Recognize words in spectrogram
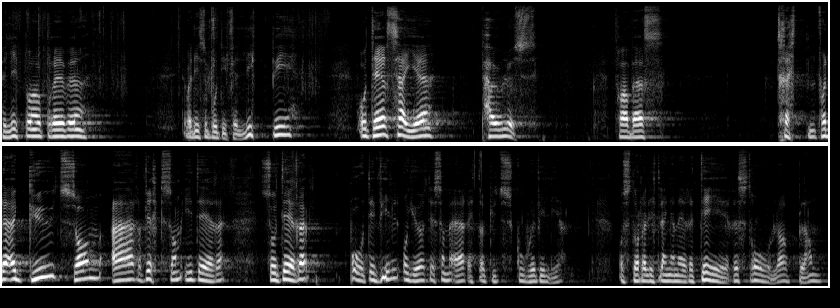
Filipperbrevet Det var de som bodde i Filippi. Og der sier Paulus fra vers 13. For det er Gud som er virksom i dere, så dere både vil og gjør det som er etter Guds gode vilje. Og står det litt lenger nede Dere stråler blant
